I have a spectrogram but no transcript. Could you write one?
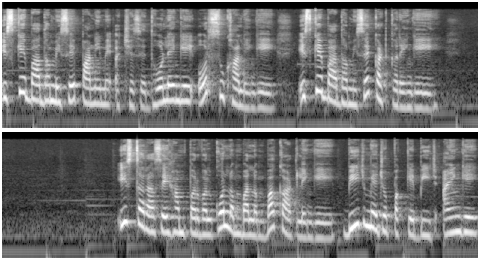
इसके बाद हम इसे पानी में अच्छे से धो लेंगे और सुखा लेंगे। इसके बाद हम इसे कट करेंगे। इस तरह से हम परवल को लंबा लंबा काट लेंगे। बीज में जो पक्के बीज आएँगे,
